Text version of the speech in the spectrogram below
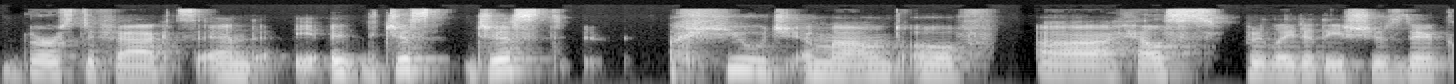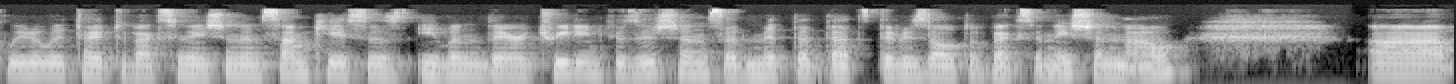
burst effects. And it, just just a huge amount of uh, health related issues. They're clearly tied to vaccination. In some cases even their treating physicians admit that that's the result of vaccination now. Uh,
